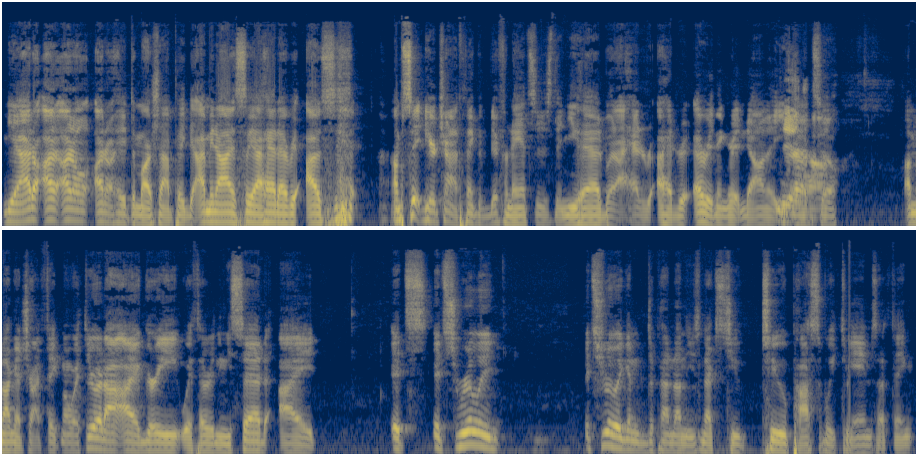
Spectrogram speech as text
yeah, I don't, I, I, don't, I don't hate the Marchand pick. I mean, honestly, I had every, I was. I'm sitting here trying to think of different answers than you had, but I had I had everything written down that you yeah. had, so I'm not going to try and fake my way through it. I, I, agree with everything you said. I it's it's really it's really going to depend on these next two two possibly three games. I think.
